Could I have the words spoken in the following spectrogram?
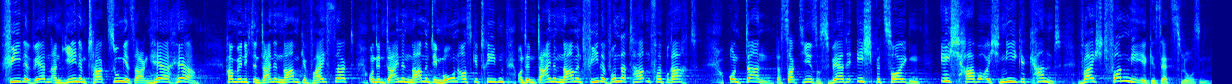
Viele werden an jenem Tag zu mir sagen, Herr, Herr, haben wir nicht in deinem Namen geweissagt und in deinem Namen Dämonen ausgetrieben und in deinem Namen viele Wundertaten vollbracht? Und dann, das sagt Jesus, werde ich bezeugen, ich habe euch nie gekannt, weicht von mir, ihr Gesetzlosen.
